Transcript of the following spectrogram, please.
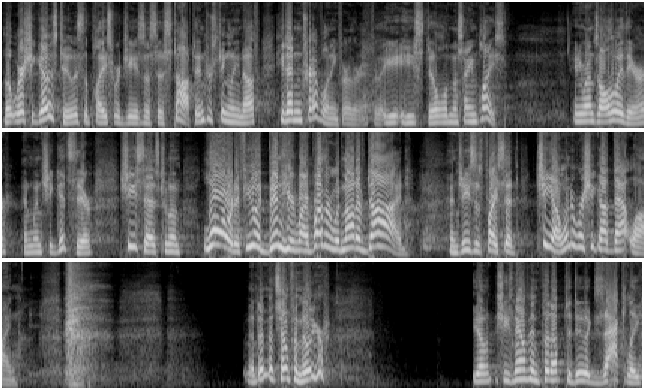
But where she goes to is the place where Jesus has stopped. Interestingly enough, he doesn't travel any further after that. He, he's still in the same place. And he runs all the way there. And when she gets there, she says to him, Lord, if you had been here, my brother would not have died. And Jesus probably said, Gee, I wonder where she got that line. now, doesn't that sound familiar? You know, she's now been put up to do exactly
